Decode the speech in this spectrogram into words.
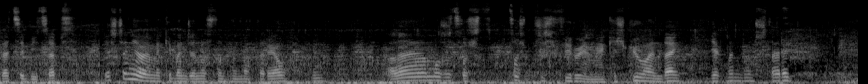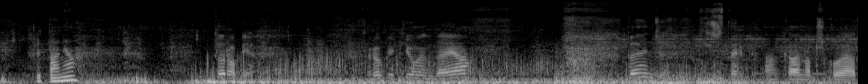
plecy biceps. Jeszcze nie wiem jaki będzie następny materiał, ale może coś, coś przyświrujemy, jakieś Q&A. Jak będą cztery pytania, to robię. Robię Q&A. Będzie cztery pytanka na przykład.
